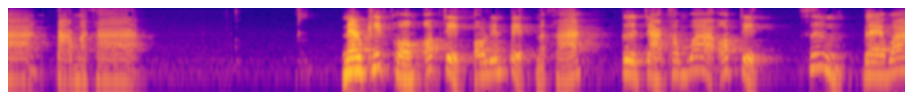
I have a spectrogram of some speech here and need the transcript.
บ้าง ตามมาค่ะ แนวคิดของ Object Oriented นะคะ เกิดจากคำว่า Object ซึ่งแปลว่า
